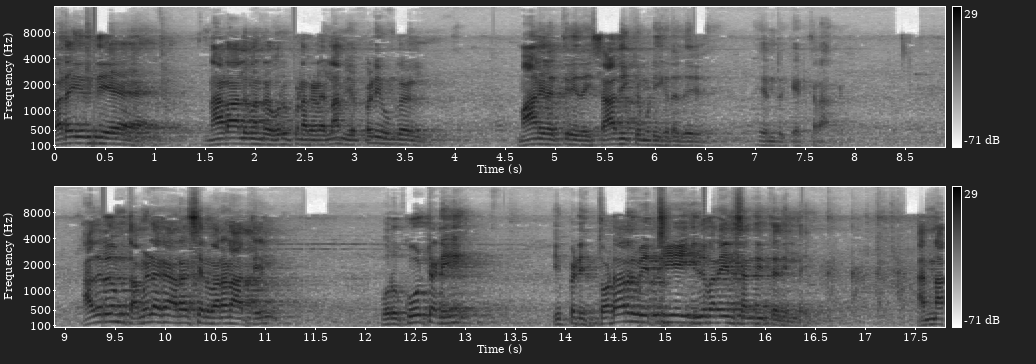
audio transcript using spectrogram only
வட இந்திய நாடாளுமன்ற உறுப்பினர்கள் எல்லாம் எப்படி உங்கள் மாநிலத்தில் இதை சாதிக்க முடிகிறது என்று கேட்கிறார்கள். அதிலும் தமிழக அரசியல் வரலாற்றில் ஒரு கூட்டணி இப்படி தொடர் வெற்றியை இதுவரையில் சந்தித்ததில்லை. அண்ணா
